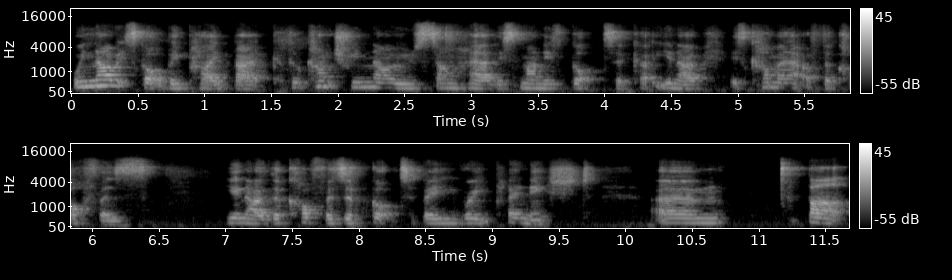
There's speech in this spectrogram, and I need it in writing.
we know it's got to be paid back. The country knows somehow this money's got to, you know, it's come out of the coffers you know the coffers have got to be replenished. Um, but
